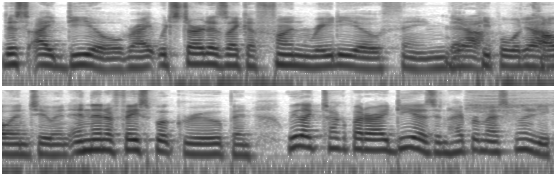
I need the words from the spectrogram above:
this ideal, right, which started as like a fun radio thing that Yeah, people would yeah. call into, and, and then a Facebook group, and we like to talk about our ideas and hypermasculinity,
